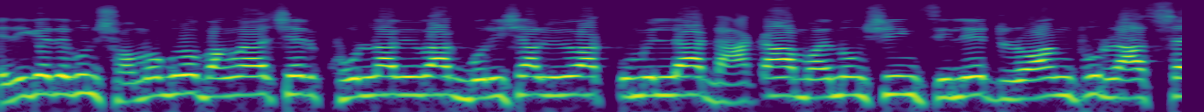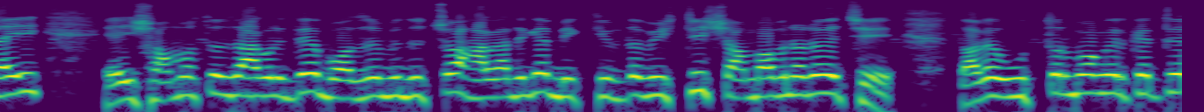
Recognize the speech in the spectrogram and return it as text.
এদিকে দেখুন, সমগ্র বাংলাদেশের খুলনা বিভাগ, বরিশাল বিভাগ, কুমিল্লা, ঢাকা, ময়মনসিংহ, সিলেট, রংপুর, রাজশাহী এই সমস্ত জায়গাগুলিতে বজ্রবিদ্যুৎ সহ হালকা থেকে বিক্ষিপ্ত বৃষ্টির সম্ভাবনা রয়েছে। তবে উত্তরবঙ্গের ক্ষেত্রে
